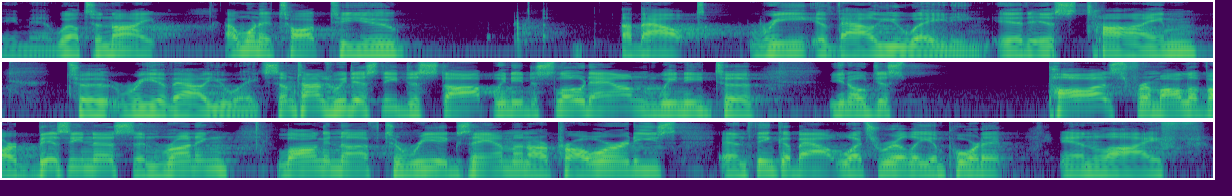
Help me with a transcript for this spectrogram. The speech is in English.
Amen. Well, tonight I want to talk to you about reevaluating. It is time to reevaluate. Sometimes we just need to stop, we need to slow down, we need to, you know, just pause from all of our busyness and running long enough to re examine our priorities and think about what's really important in life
